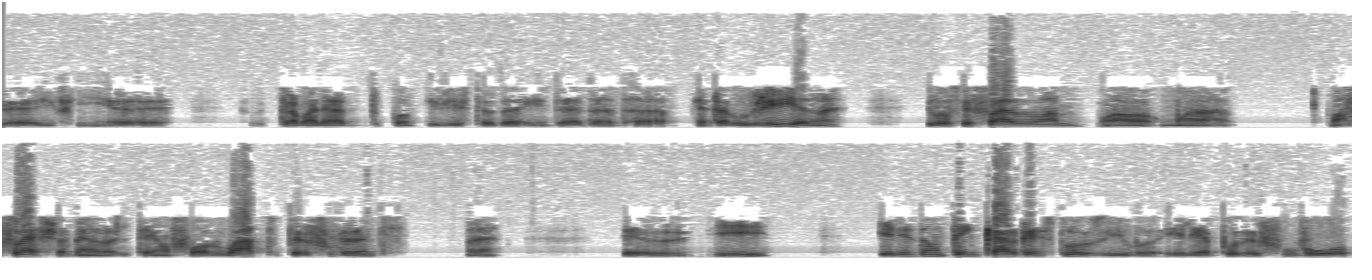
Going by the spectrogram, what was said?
é, enfim, é, trabalhado do ponto de vista da, da, da, da, metalurgia, né? E você faz uma, uma, uma, uma flecha mesmo, ele tem um formato perfurante, né? É, e ele não tem carga explosiva, ele é, voa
